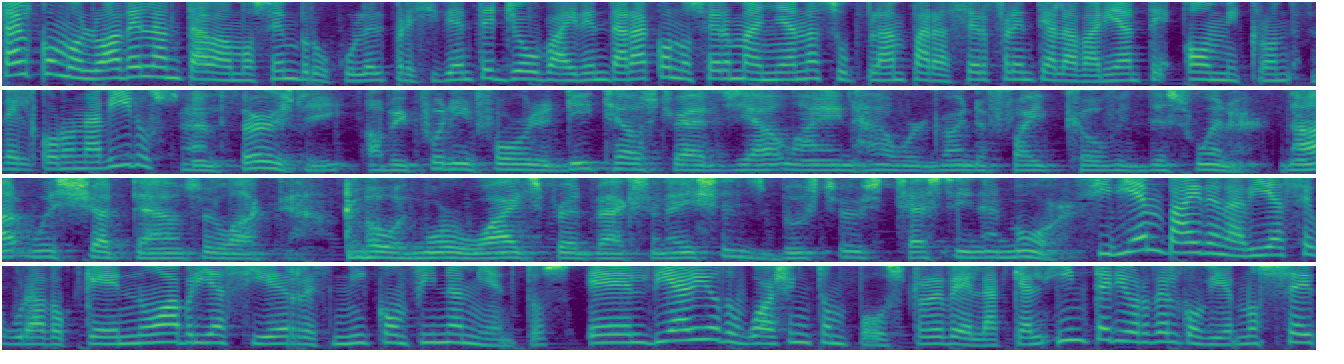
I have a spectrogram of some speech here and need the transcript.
Tal como lo adelantábamos en Brújula, el presidente Joe Biden dará a conocer mañana su plan para hacer frente a la variante Omicron del coronavirus. On Thursday, I'll be putting forward a detailed strategy outlining how we're going to fight COVID this winter, not with shutdowns or lockdowns, but with more widespread vaccinations, boosters, testing and more. Si bien Biden había asegurado que no habría cierres ni confinamientos, el diario The Washington Post revela que al interior del gobierno se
